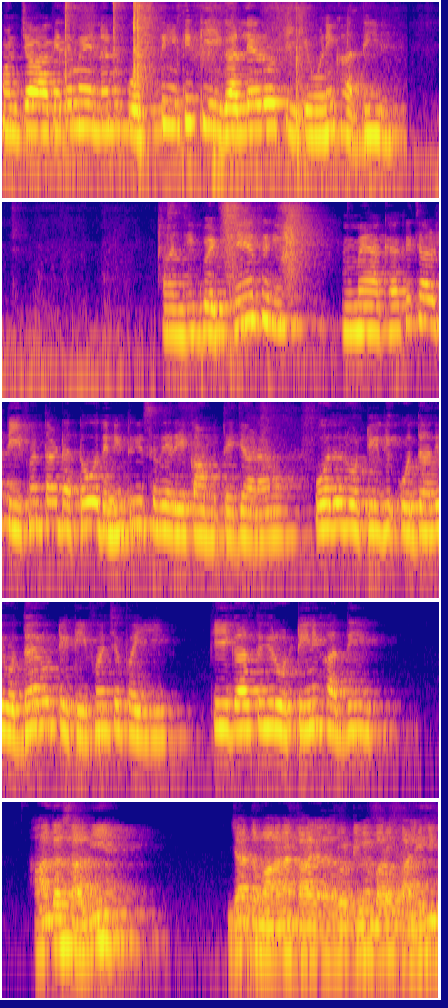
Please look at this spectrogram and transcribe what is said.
ਹੁਣ ਜਾ ਕੇ ਤੇ ਮੈਂ ਇਹਨਾਂ ਨੂੰ ਪੁੱਛਦੀ ਹਾਂ ਕਿ ਕੀ ਗੱਲ ਹੈ ਰੋਟੀ ਕਿਉਂ ਨਹੀਂ ਖਾਧੀ ਹਾਂਜੀ, ਬੈਠੇ ਆ ਤੁਸੀਂ। ਮੈਂ ਆਖਿਆ ਕਿ ਚੱਲ ਟਿਫਨ ਤੁਹਾਡਾ ਧੋ ਦੇਣੀ ਤੁਸੀਂ ਸਵੇਰੇ ਕੰਮ ਤੇ ਜਾਣਾ ਵਾ। ਉਹਦੇ ਰੋਟੀ ਦੀ ਉਦਾਂ ਦੀ ਉਦਾਂ ਹੀ ਰੋਟੀ ਟਿਫਨ 'ਚ ਪਈ ਕੀ ਗੱਲ ਤੁਸੀਂ ਰੋਟੀ ਨਹੀਂ ਖਾਧੀ? ਹਾਂ ਦੱਸ ਆ ਗਈ ਹੈ। ਜਾ ਦਿਮਾਗ ਨਾ ਖਾ ਜ਼ਿਆਦਾ ਰੋਟੀ ਮੈਂ ਬਾਹਰੋਂ ਖਾ ਲਈ ਸੀ।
